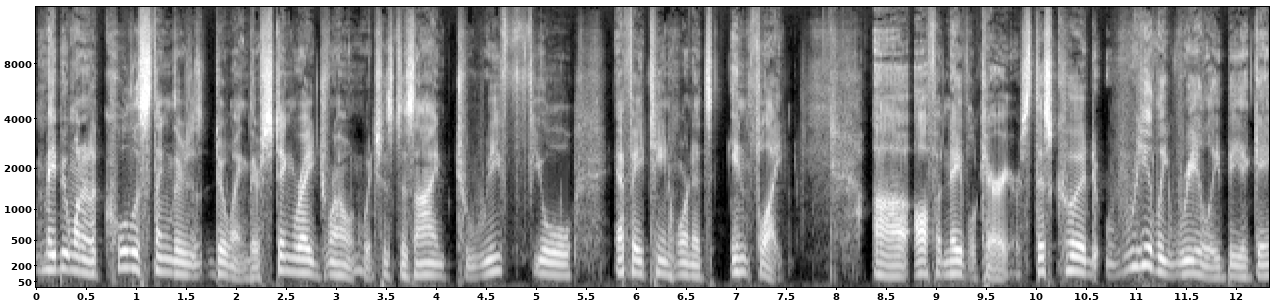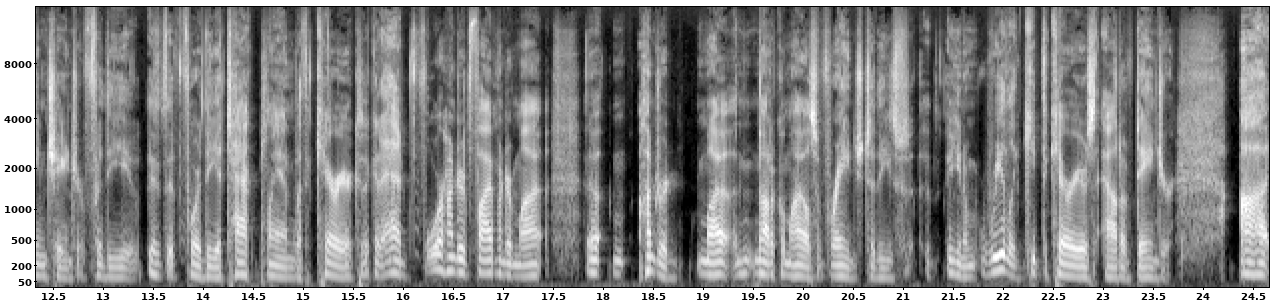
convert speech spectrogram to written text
maybe one of the coolest things they're doing, their Stingray drone, which is designed to refuel F 18 Hornets in flight uh, off of naval carriers. This could really, really be a game changer for the for the attack plan with a carrier because it could add 400, 500 mi- uh, 100 mi- nautical miles of range to these, you know, really keep the carriers out of danger. Uh,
